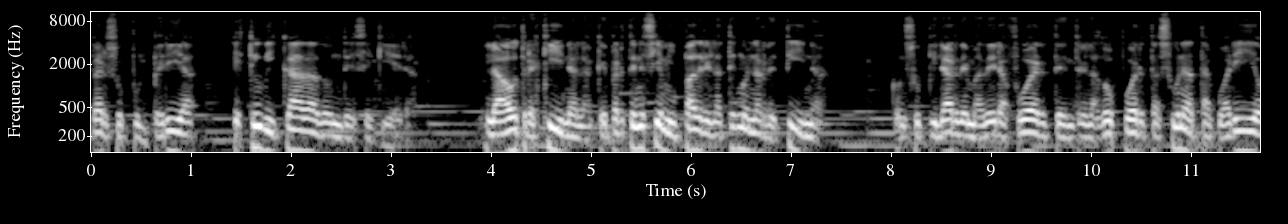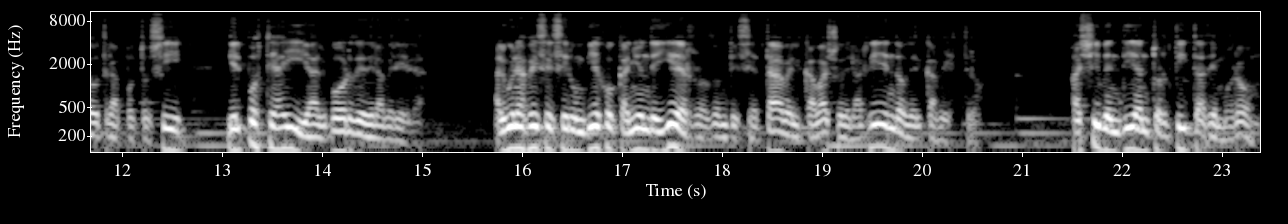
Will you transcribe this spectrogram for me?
versus pulpería, esté ubicada donde se quiera. La otra esquina, la que pertenecía a mi padre, la tengo en la retina, con su pilar de madera fuerte entre las dos puertas, una tacuaría, otra potosí, y el poste ahí, al borde de la vereda. Algunas veces era un viejo cañón de hierro donde se ataba el caballo de la rienda o del cabestro. Allí vendían tortitas de morón,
